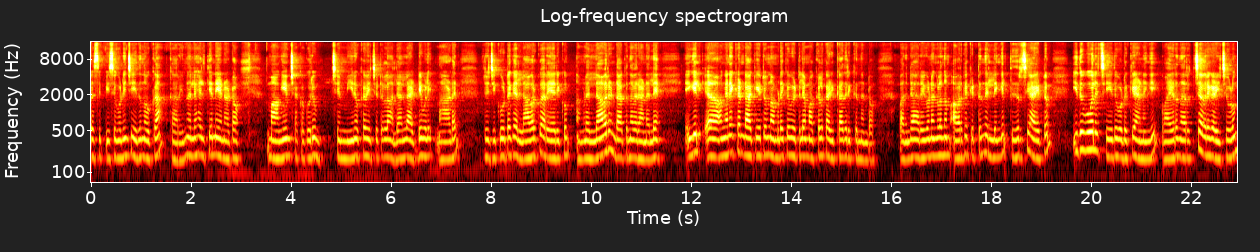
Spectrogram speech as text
റെസിപ്പീസും കൂടി ചെയ്ത് നോക്കുക. കറിയും നല്ല ഹെൽത്തി തന്നെയാണ് കേട്ടോ. മാങ്ങയും ചക്കക്കുരും ചെമ്മീനും ഒക്കെ വെച്ചിട്ടുള്ള നല്ല നല്ല അടിപൊളി നാടൻ രുചിക്കൂട്ടൊക്കെ എല്ലാവർക്കും അറിയായിരിക്കും. നമ്മളെല്ലാവരും ഉണ്ടാക്കുന്നവരാണല്ലേ? എങ്കിൽ അങ്ങനെയൊക്കെ ഉണ്ടാക്കിയിട്ടും നമ്മുടെയൊക്കെ വീട്ടിലെ മക്കൾ കഴിക്കാതിരിക്കുന്നുണ്ടോ? അപ്പോൾ അതിന്റെ അരഗുണങ്ങളൊന്നും അവർക്ക് കിട്ടുന്നില്ലെങ്കിൽ തീർച്ചയായിട്ടും ഇതുപോലെ ചെയ്ത് കൊടുക്കുകയാണെങ്കിൽ വയറ് നിറച്ച് അവർ കഴിച്ചോളും.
